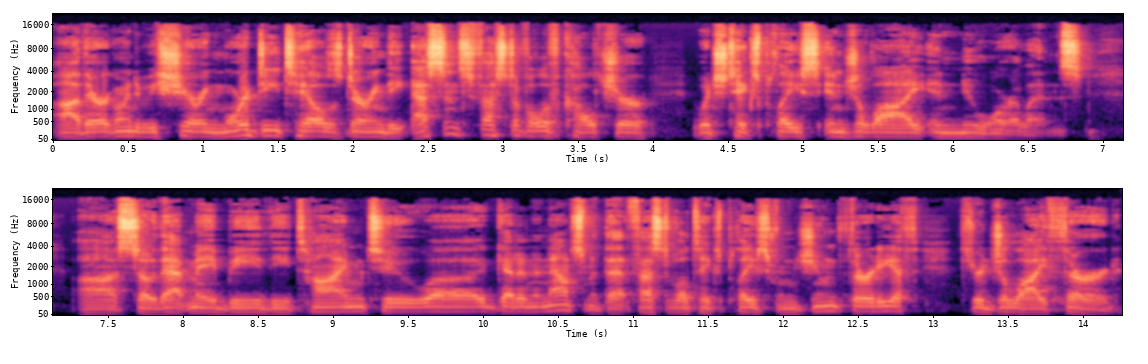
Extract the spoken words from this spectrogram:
uh, they are going to be sharing more details during the Essence Festival of Culture, which takes place in July in New Orleans. Uh, so that may be the time to uh, get an announcement. That festival takes place from June 30th through July 3rd.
